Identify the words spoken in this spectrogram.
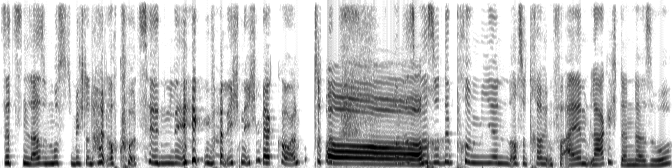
sitzen lassen, musste mich dann halt auch kurz hinlegen, weil ich nicht mehr konnte. Oh. Und das war so deprimierend, auch so traurig. Und vor allem lag ich dann da so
